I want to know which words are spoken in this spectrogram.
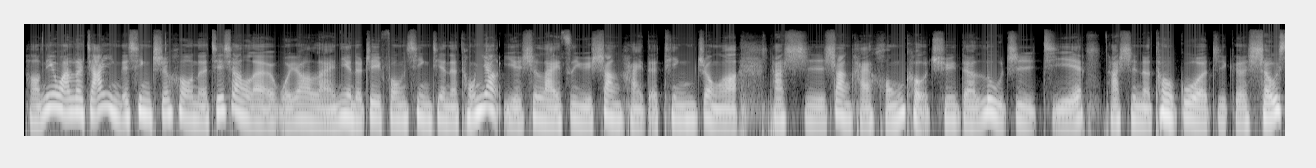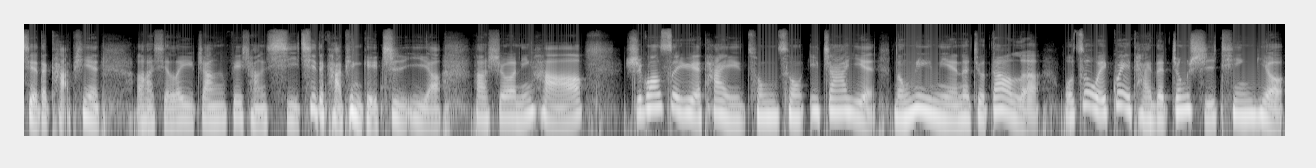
好，念完了贾颖的信之后呢，接下来我要来念的这封信件呢，同样也是来自于上海的听众啊，他是上海虹口。区的陆志杰，他是呢透过这个手写的卡片啊，写了一张非常喜气的卡片给志毅啊。他说：“您好。”时光岁月太匆匆，一眨眼，农历年呢就到了。我作为柜台的忠实听友，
